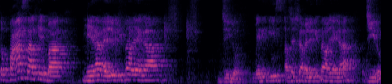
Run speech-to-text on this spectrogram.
तो पाँच साल के बाद मेरा वैल्यू कितना हो जाएगा? ज़ीरो मेरी इस असेट्स का वैल्यू कितना हो जाएगा? ज़ीरो।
